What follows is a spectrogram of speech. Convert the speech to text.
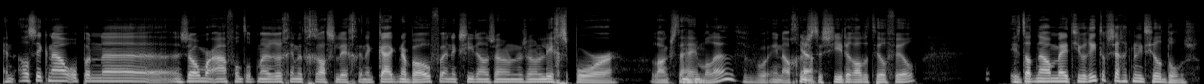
En als ik nou op een uh, zomeravond op mijn rug in het gras lig en ik kijk naar boven en ik zie dan zo'n zo'n lichtspoor langs de mm. hemel. Hè? In augustus ja. zie je er altijd heel veel. Is dat nou een meteoriet of zeg ik nu iets heel doms?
